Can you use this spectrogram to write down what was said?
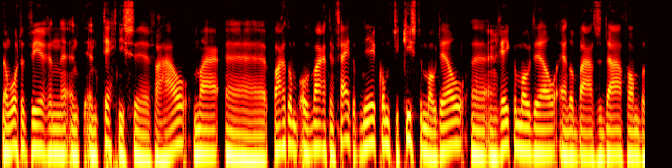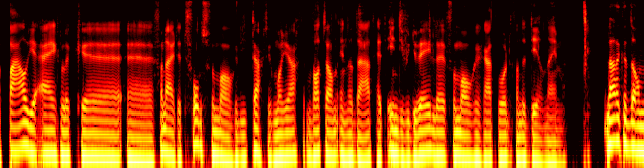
dan wordt het weer een, een, een technisch eh, verhaal. Maar eh, waar, het om, waar het in feite op neerkomt, je kiest een model, eh, een rekenmodel. En op basis daarvan bepaal je eigenlijk vanuit het fondsvermogen, die 80 miljard, wat dan inderdaad het individuele vermogen gaat worden van de deelnemer. Laat ik het dan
